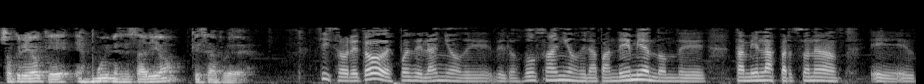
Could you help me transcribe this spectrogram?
yo creo que es muy necesario que se apruebe. Sí, sobre todo después del año de, los dos años de la pandemia, en donde también las personas eh,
